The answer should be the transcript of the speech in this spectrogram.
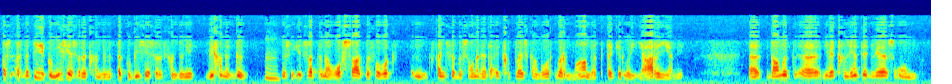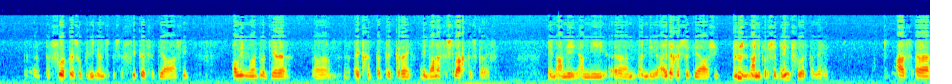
As as dit nie 'n kommissie is wat dit gaan doen, 'n kommissie is wat dit gaan doen, nie, wie gaan dit doen? Hmm. Dis iets wat in 'n hofsaak byvoorbeeld in fynste besonderhede uitgepleis kan word oor maande, partykeer oor jare heen nie. Uh dan moet uh jy weet geleentheid wees om uh, te fokus op hierdie een spesifieke situasie, al die moontlikhede uh uitgeput te kry en dan 'n verslag te skryf en aan die aan die ehm um, aan die huidige situasie aan die president voor te lê as 'n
